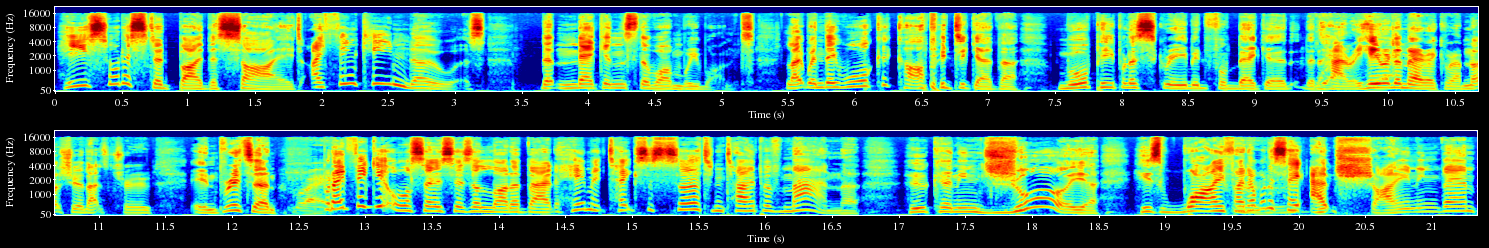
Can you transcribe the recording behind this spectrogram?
he sort of stood by the side. I think he knows that Meghan's the one we want. Like when they walk a carpet together, more people are screaming for Meghan than Harry. Here in America, I'm not sure that's true in Britain. Right. But I think it also says a lot about him. It takes a certain type of man uh, who can enjoy his wife. I don't want to say outshining them,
